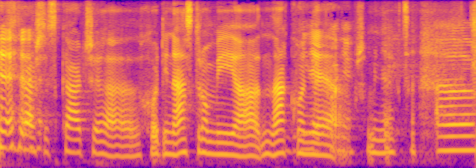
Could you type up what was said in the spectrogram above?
strašne skáče a chodí na stromy a na kone, a už mi nechce. Uh,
